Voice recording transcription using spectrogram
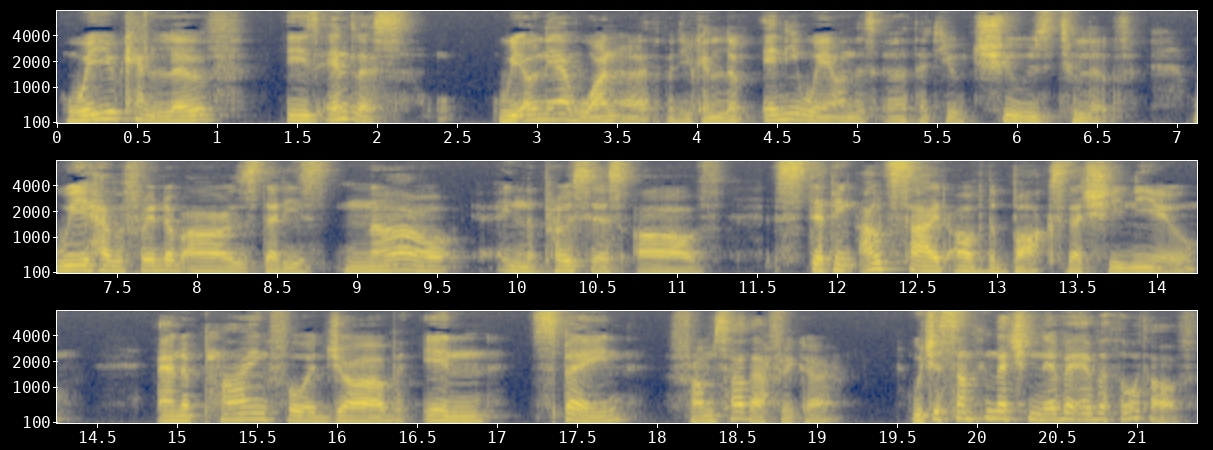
Where you can live is endless. We only have one earth, but you can live anywhere on this earth that you choose to live. We have a friend of ours that is now in the process of stepping outside of the box that she knew and applying for a job in Spain from South Africa, which is something that she never ever thought of.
